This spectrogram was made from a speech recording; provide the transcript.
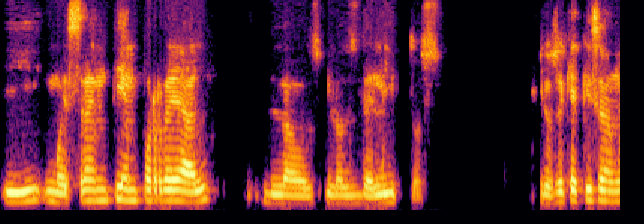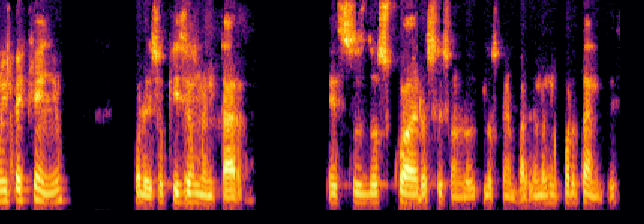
y muestra en tiempo real los, los delitos. Yo sé que aquí se ve muy pequeño, por eso quise aumentar estos dos cuadros que son los, los que me parecen más importantes.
